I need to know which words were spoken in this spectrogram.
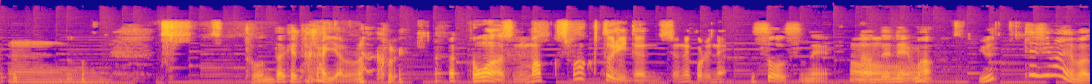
ーん。どんだけ高いやろな、これ。そうなんですね。マックスファクトリーなんですよね、これね。そうですね。なんでね、まあ、言ってしまえば、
